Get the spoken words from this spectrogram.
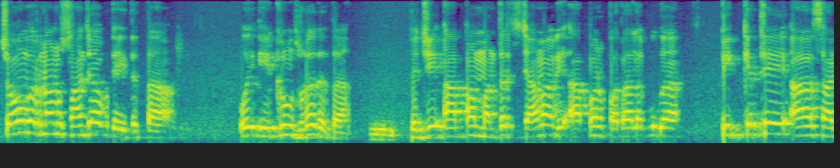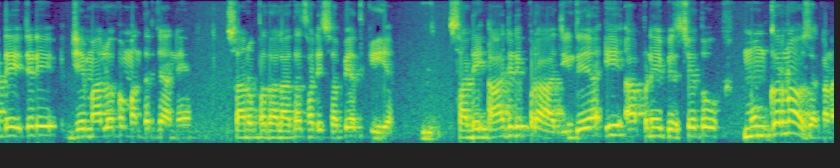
ਚੌਂ ਵਰਨਾਂ ਨੂੰ ਸਾਂਝਾ ਉਪਦੇਸ਼ ਦਿੱਤਾ। ਉਹ ਇੱਕ ਨੂੰ ਥੋੜਾ ਦਿੱਤਾ। ਤੇ ਜੇ ਆਪਾਂ ਮੰਦਿਰ 'ਚ ਜਾਵਾਂਗੇ, ਆਪਾਂ ਨੂੰ ਪਤਾ ਲੱਗੂਗਾ ਵੀ ਕਿੱਥੇ ਆ ਸਾਡੇ ਜਿਹੜੇ, ਜੇ ਮੰਨ ਲਓ ਆਪਾਂ ਮੰਦਿਰ ਜਾਂਦੇ ਆ ਸਾਨੂੰ ਪਤਾ ਲੱਗਦਾ ਸਾਡੀ ਸਭਿਅਤ ਕੀ ਆ। ਸਾਡੇ ਆ ਜਿਹੜੇ ਭਰਾ ਜੀਂਦੇ ਆ, ਇਹ ਆਪਣੇ ਵਿਰਸੇ ਤੋਂ ਮੁਨਕਰ ਨਾ ਹੋ ਸਕਣ।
